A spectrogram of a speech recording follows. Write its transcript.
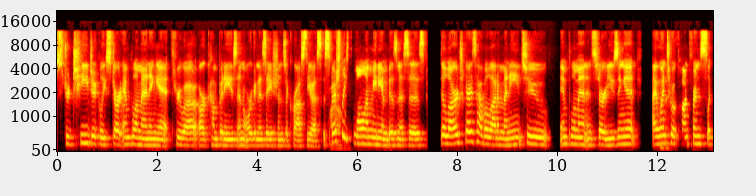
strategically start implementing it throughout our companies and organizations across the US, especially small and medium businesses. The large guys have a lot of money to implement and start using it. I went to a conference like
